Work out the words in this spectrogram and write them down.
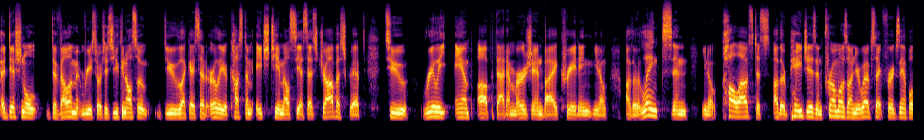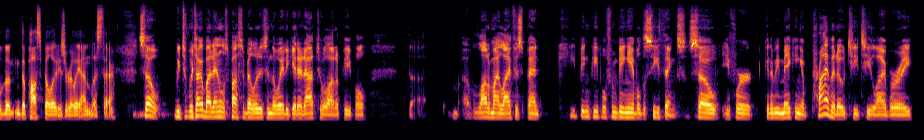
additional development resources. You can also do, like I said earlier, custom HTML, CSS, JavaScript to really amp up that immersion by creating, you know, other links and, you know, call outs to other pages and promos on your website, for example. The, the possibilities are really endless there. So we, we talk about endless possibilities and the way to get it out to a lot of people. A lot of my life is spent keeping people from being able to see things. So if we're going to be making a private OTT library,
